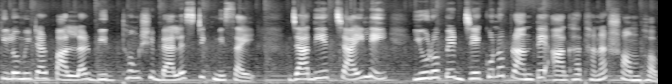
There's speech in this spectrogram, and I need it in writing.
কিলোমিটার পাল্লার বিধ্বংসী ব্যালিস্টিক মিসাইল, যা দিয়ে চাইলেই ইউরোপের যে কোনো প্রান্তে আঘাত হানা সম্ভব।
